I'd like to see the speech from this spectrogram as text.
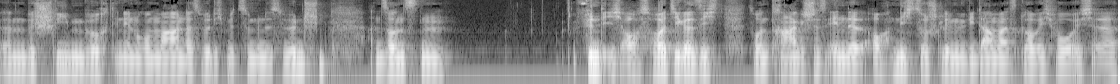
ähm, beschrieben wird in den Romanen. Das würde ich mir zumindest wünschen. Ansonsten finde ich aus heutiger Sicht so ein tragisches Ende auch nicht so schlimm wie damals, glaube ich, wo ich äh,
